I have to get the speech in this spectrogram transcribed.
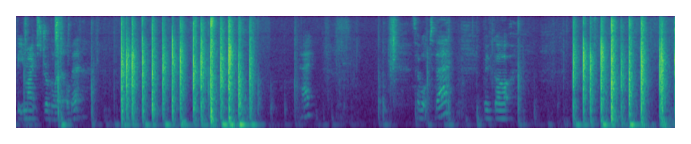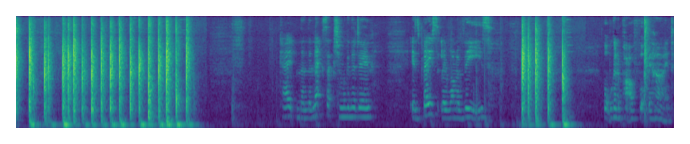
but you might struggle a little bit. Okay, so up to there, we've got Okay, and then the next section we're going to do is basically one of these, but we're going to put our foot behind.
